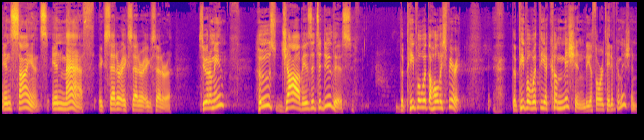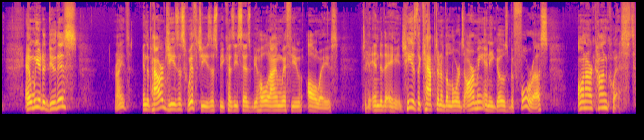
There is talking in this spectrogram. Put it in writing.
in science, in math, etc., etc., etc. See what I mean? Whose job is it to do this? The people with the Holy Spirit, the people with the commission, the authoritative commission. And we are to do this, right? in the power of Jesus, with Jesus, because he says, Behold, I am with you always to the end of the age. He is the captain of the Lord's army, and he goes before us on our conquest.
